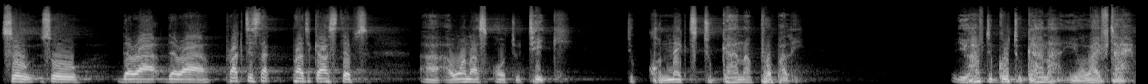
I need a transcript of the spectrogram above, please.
So, so there are, there are practice, practical steps uh, I want us all to take to connect to Ghana properly. You have to go to Ghana in your lifetime.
